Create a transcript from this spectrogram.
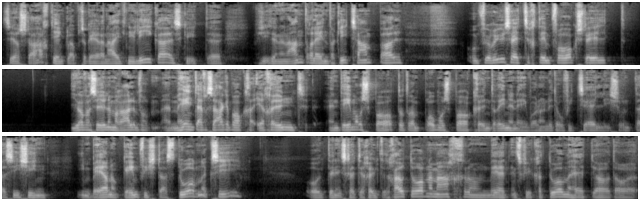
sehr stark. Die haben, glaube ich, sogar eine eigene Liga. Es gibt äh, in verschiedenen anderen Ländern gibt's Handball. Und für uns hat sich dann vorgestellt, ja, was sollen wir allem, wir haben einfach sagen, ihr könnt einen Demosport oder einen Promosport könnt ihr reinnehmen, der noch nicht offiziell ist. Und das ist in, in Bern und Genf ist das Turnen gewesen. Und dann haben sie gesagt, ihr könnt doch auch Turnen machen. Und wir hatten das Gefühl, Turnen hat ja da,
